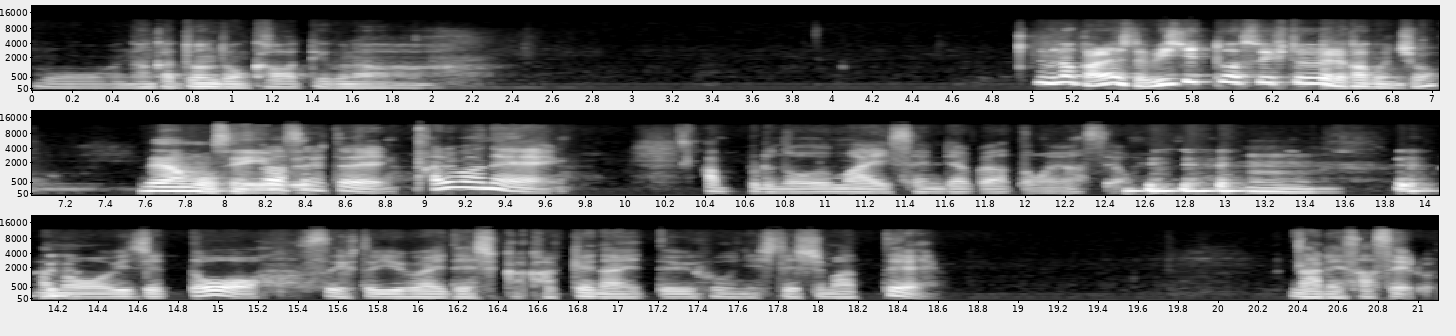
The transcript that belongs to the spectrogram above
もうなんかどんどん変わっていくな。でもなんかあれですよ、ウィジットは SwiftUI で書くんでしょ？これはもう専用で。人であれはね、アップルのうまい戦略だと思いますよ。うん。あの、ウィジェットを SwiftUI でしか書けないというふうにしてしまって、慣れさせる。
